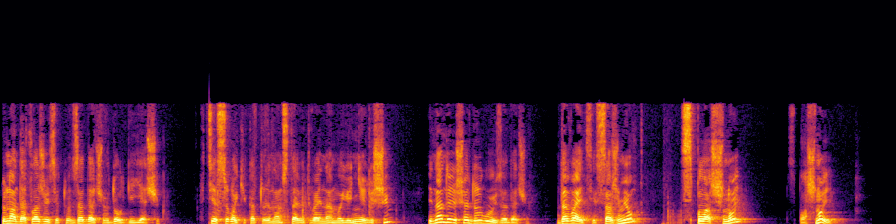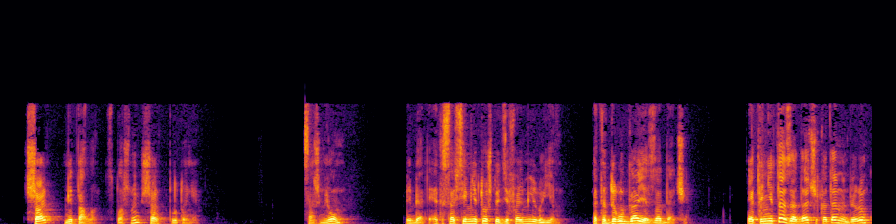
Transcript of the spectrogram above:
то надо отложить эту задачу в долгий ящик. В те сроки, которые нам ставит война, мы ее не решим, и надо решать другую задачу. Давайте сожмем сплошной, сплошной шар металла, сплошной шар плутония. Сожмем. Ребята, это совсем не то, что деформируем. Это другая задача. Это не та задача, когда мы берем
